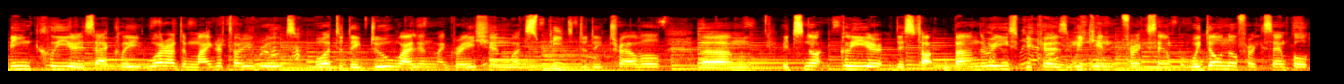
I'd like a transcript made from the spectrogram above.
been clear exactly what are the migratory routes, what do they do while in migration, what speed do they travel. Um, it's not clear the stock boundaries because we can, for example, we don't know, for example,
